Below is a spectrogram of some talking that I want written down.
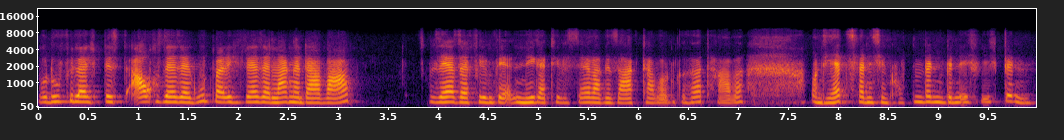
wo du vielleicht bist, auch sehr, sehr gut, weil ich sehr, sehr lange da war. Sehr, sehr viel Negatives selber gesagt habe und gehört habe. Und jetzt, wenn ich in Gruppen bin, bin ich, wie ich bin.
